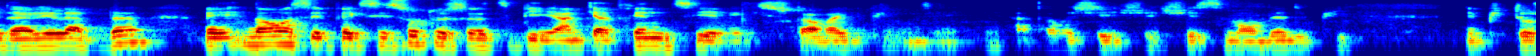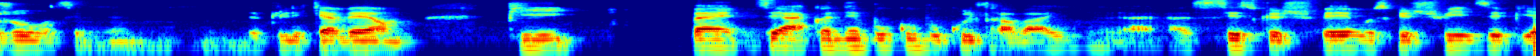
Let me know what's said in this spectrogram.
d'aller là-dedans. Mais non, c'est surtout ça. Puis Anne-Catherine, je travaille depuis, elle travaille chez, Simon Bay depuis, depuis toujours, depuis les cavernes. Puis ben, elle connaît beaucoup, beaucoup le travail. Elle sait ce que je fais, où est-ce que je suis. Puis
